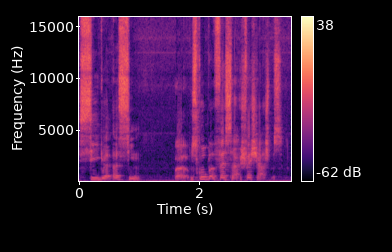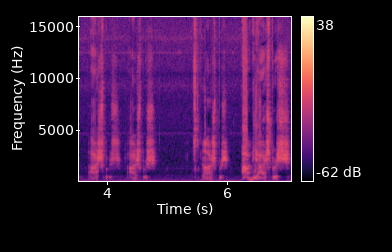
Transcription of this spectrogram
siga assim. Desculpa, fecha, fecha aspas. Aspas, aspas aspas, abre aspas.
